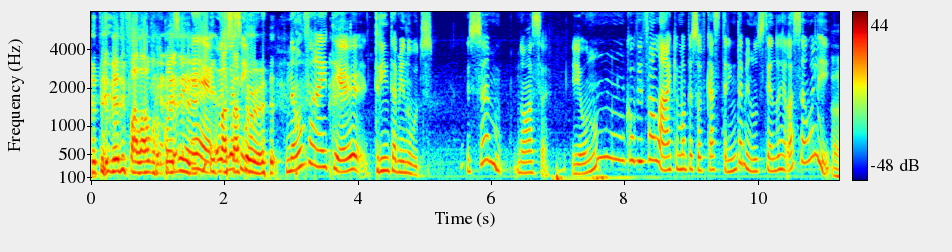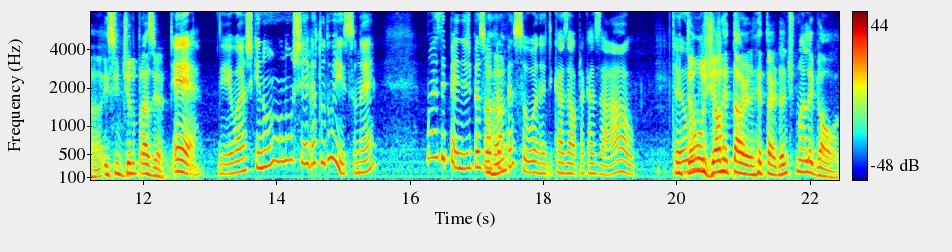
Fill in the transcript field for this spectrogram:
Eu tenho medo de falar alguma coisa e, É, e passar assim, por. Não vai ter 30 minutos. Isso é. Nossa, eu nu- nunca ouvi falar que uma pessoa ficasse 30 minutos tendo relação ali. Aham, e sentindo prazer. É, eu acho que não, não chega a tudo isso, né? Mas depende de pessoa Aham. para pessoa, né? De casal para casal. Então, Então, o gel retar- retardante não é legal,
